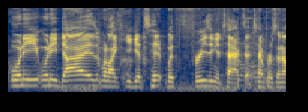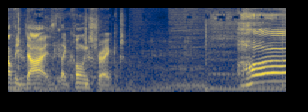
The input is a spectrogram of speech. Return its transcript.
when he when he dies, when like he gets hit with freezing attacks at 10% health, he dies. It's like Culling Strike. Oh!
